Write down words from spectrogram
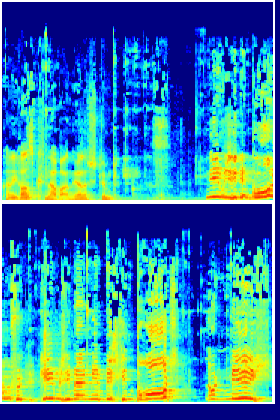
Kann ich rausknabbern, ja, das stimmt. Nehmen Sie den Boden, für, geben Sie mir ein bisschen Brot und Milch.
